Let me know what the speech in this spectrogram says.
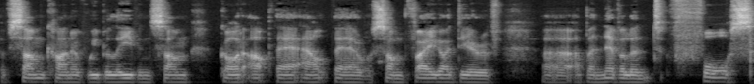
of some kind of we believe in some God up there, out there, or some vague idea of uh, a benevolent force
